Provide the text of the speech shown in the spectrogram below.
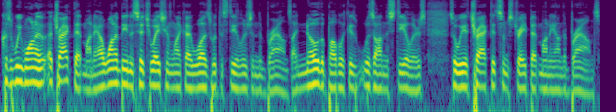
Because we want to attract that money. I want to be in a situation like I was with the Steelers and the Browns. I know the public is, was on the Steelers, so we attracted some straight bet money on the Browns.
